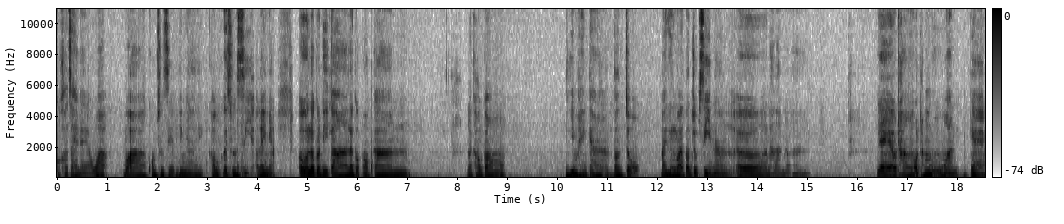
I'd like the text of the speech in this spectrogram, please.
ก็เข้าใจแล้วว่า ว่าความสูญเสียเป็นยังไง เขาก็เคยสูญเสียอะไรเงี้ยเออ แล้วก็ดีกันแล้วก็ปลอบกันแล้วเขาก็ยิ้มให้กันตอนจบหมายถึงว่าตอนจบซีนนั้น เออ น่ารักน่ารัก แล้วทั้งหมดทั้งมวลแก๊ง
